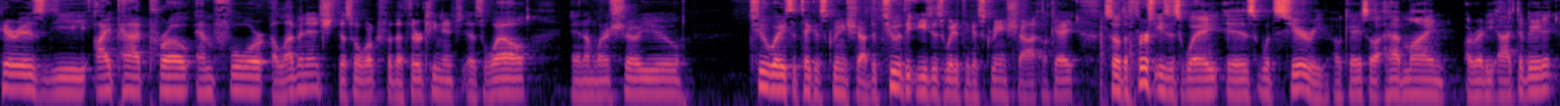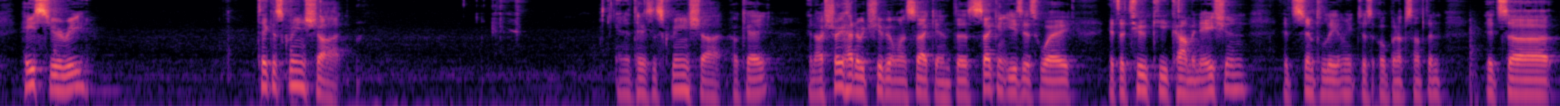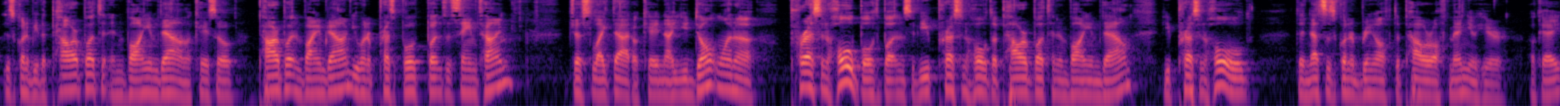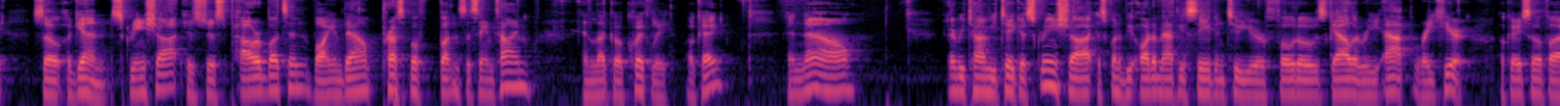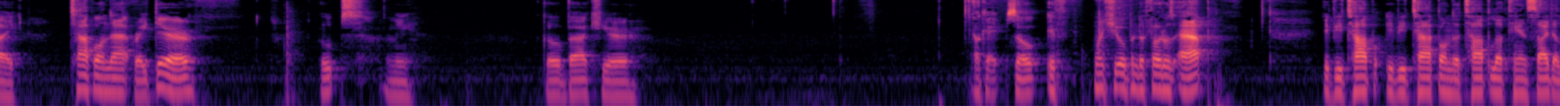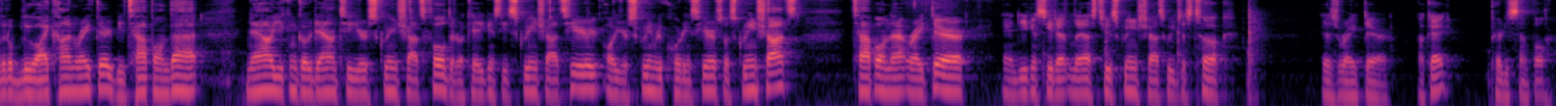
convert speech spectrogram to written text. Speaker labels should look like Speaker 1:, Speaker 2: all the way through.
Speaker 1: Here is the iPad Pro M4 11 inch. This will work for the 13 inch as well. And I'm going to show you two ways to take a screenshot. The two of the easiest way to take a screenshot, okay? So the first easiest way is with Siri, okay? So I have mine already activated. Hey Siri, take a screenshot. And it takes a screenshot, okay? And I'll show you how to achieve it in one second. The second easiest way, it's a two key combination. It's simply, let me just open up something. It's uh, it's going to be the power button and volume down, okay? So power button, volume down, you want to press both buttons at the same time just like that, okay? Now you don't want to press and hold both buttons. If you press and hold the power button and volume down, if you press and hold, then that's just going to bring off the power off menu here, okay? So again, screenshot is just power button, volume down, press both buttons at the same time, and let go quickly, okay? And now, every time you take a screenshot, it's going to be automatically saved into your Photos Gallery app right here, okay? So if I tap on that right there, oops, let me go back here. Okay, so if once you open the Photos app, if you tap if you tap on the top left hand side, that little blue icon right there, if you tap on that, now you can go down to your screenshots folder. Okay, you can see screenshots here, all your screen recordings here. So screenshots, tap on that right there, and you can see that last two screenshots we just took is right there. Okay, pretty simple.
